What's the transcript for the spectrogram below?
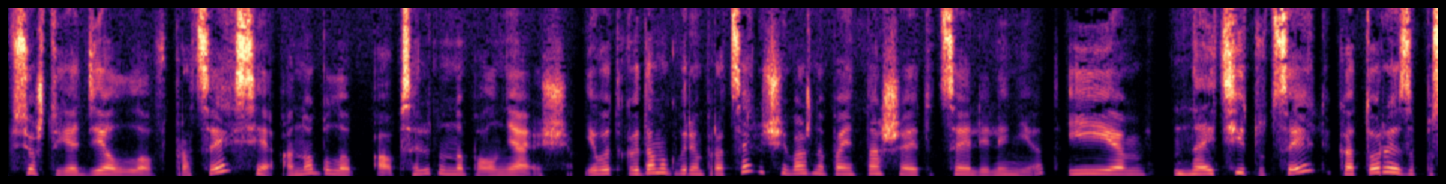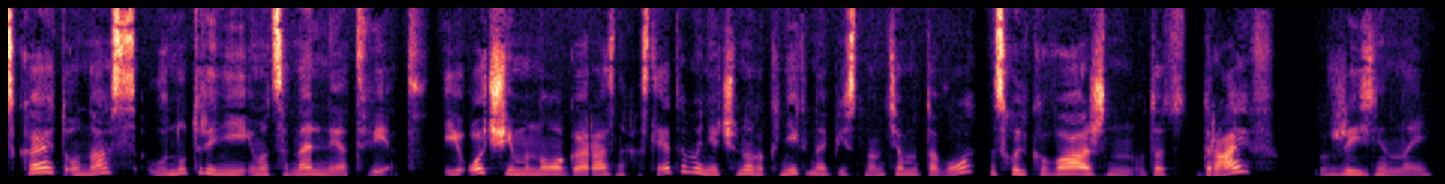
все, что я делала в процессе, оно было абсолютно наполняющим. И вот когда мы говорим про цель, очень важно понять, наша это цель или нет, и найти ту цель, которая запускает у нас внутренний эмоциональный ответ. И очень много разных исследований, очень много книг написано на тему того, насколько важен вот этот драйв жизненной,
